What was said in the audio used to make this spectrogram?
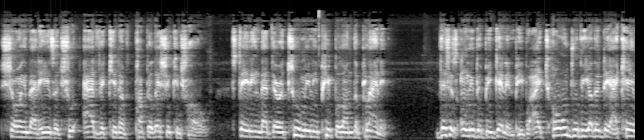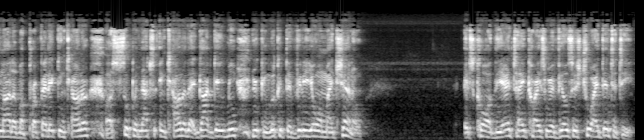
showing that he is a true advocate of population control, stating that there are too many people on the planet. This is only the beginning, people. I told you the other day I came out of a prophetic encounter, a supernatural encounter that God gave me. You can look at the video on my channel. It's called The Antichrist Reveals His True Identity.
